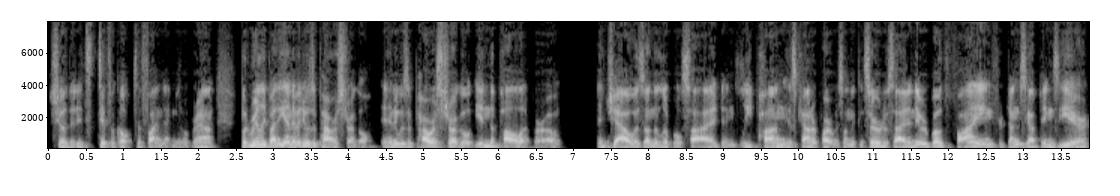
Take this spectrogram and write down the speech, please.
show that it's difficult to find that middle ground. But really, by the end of it, it was a power struggle, and it was a power struggle in the Politburo and Zhao was on the liberal side, and Li Peng, his counterpart, was on the conservative side, and they were both vying for Deng Xiaoping's ear.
